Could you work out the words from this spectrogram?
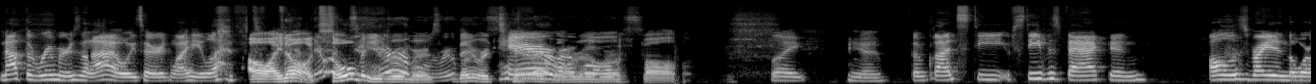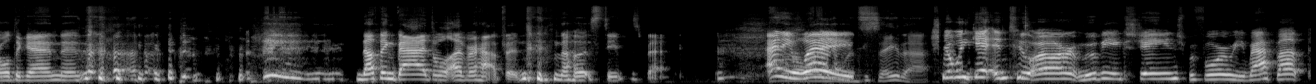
Not the rumors that I always heard why he left. oh, I know. Yeah, so many terrible rumors. They were terrible, Terrible. rumors. Paul. Like, yeah. I'm glad Steve Steve is back and all is right in the world again and nothing bad will ever happen now that Steve is back. I don't know why you Anyway, would say that. should we get into our movie exchange before we wrap up?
